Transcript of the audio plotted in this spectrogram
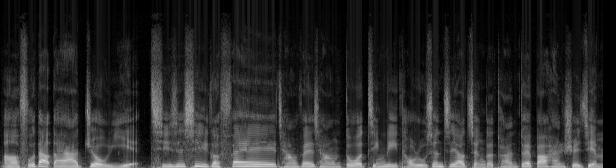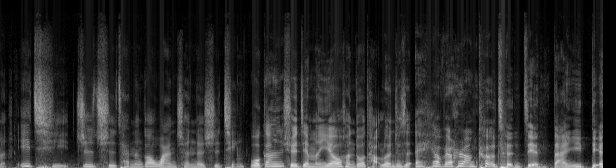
呃辅导大家就业，其实是一个非常非常多精力投入，甚至要整个团队包含学姐们一起支持才能够完成的事情。我跟学姐们也有很多讨论，就是哎要不要让课程简单一点，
